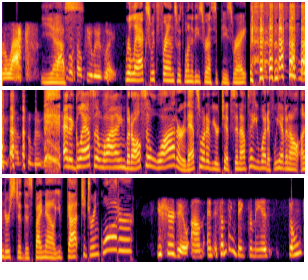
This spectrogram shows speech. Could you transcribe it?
Relax. Yes. That will help you lose weight. Relax with friends with one of these recipes, right? Absolutely. Absolutely. and a glass of wine, but also water. That's one of your tips. And I'll tell you what, if we haven't all understood this by now, you've got to drink water. You sure do. Um, and something big for me is don't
